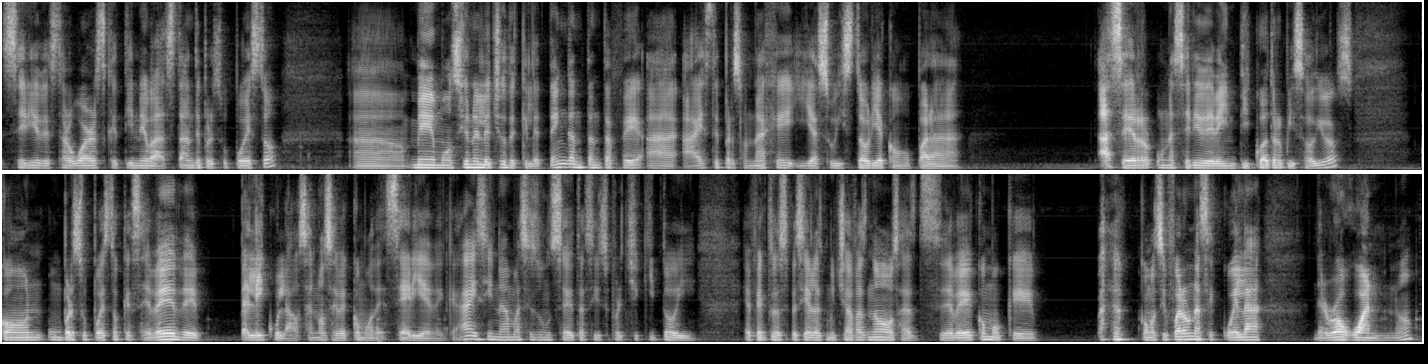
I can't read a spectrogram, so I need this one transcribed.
serie de Star Wars que tiene bastante presupuesto. Ah, me emociona el hecho de que le tengan tanta fe a, a, este personaje y a su historia como para hacer una serie de 24 episodios con un presupuesto que se ve de película, o sea, no se ve como de serie, de que, ay, sí, nada más es un set así súper chiquito y efectos especiales muy chafas, no, o sea, se ve como que, como si fuera una secuela de Rogue One, ¿no?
